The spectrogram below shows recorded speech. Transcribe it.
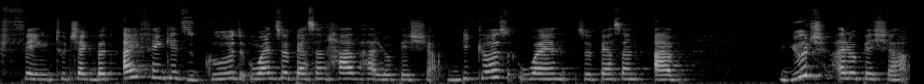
thing to check but i think it's good when the person have alopecia because when the person have huge alopecia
